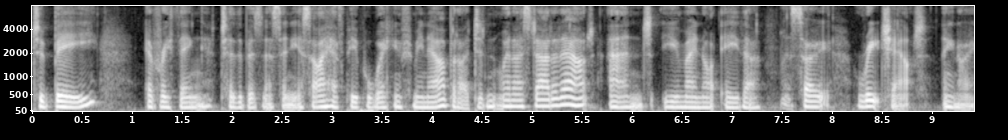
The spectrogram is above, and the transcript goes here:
to be everything to the business. And yes, I have people working for me now, but I didn't when I started out, and you may not either. So reach out. You know,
